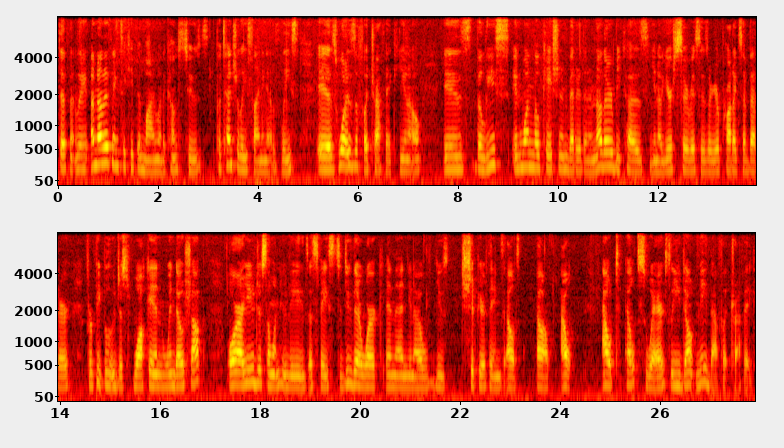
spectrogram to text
Definitely. Another thing to keep in mind when it comes to potentially signing a lease is what is the foot traffic, you know? Is the lease in one location better than another because, you know, your services or your products are better for people who just walk in window shop? Or are you just someone who needs a space to do their work and then, you know, you ship your things out out out out elsewhere so you don't need that foot traffic?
